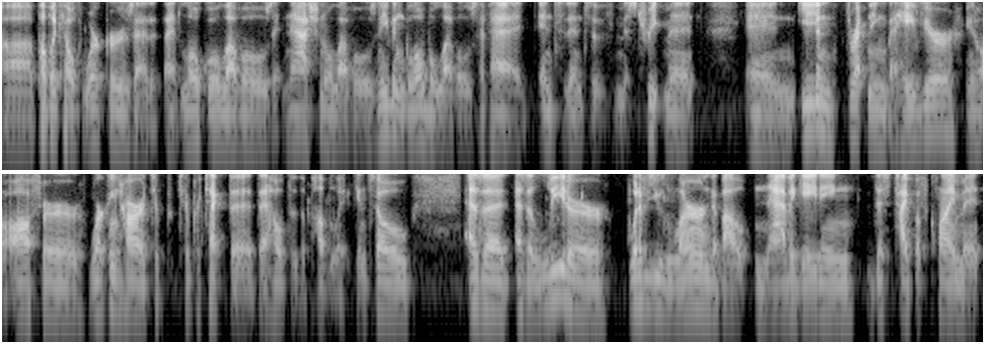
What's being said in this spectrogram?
Uh, public health workers at, at local levels, at national levels, and even global levels have had incidents of mistreatment, and even threatening behavior, you know, offer working hard to, to protect the, the health of the public. And so as a, as a leader, what have you learned about navigating this type of climate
